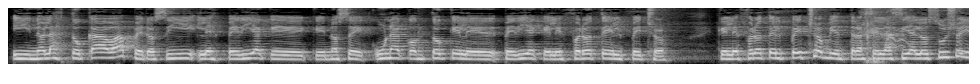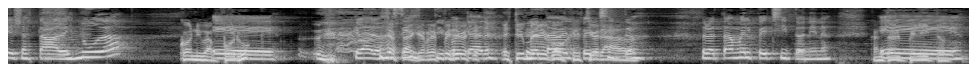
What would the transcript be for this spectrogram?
y no las tocaba, pero sí les pedía que, que, no sé, una contó que le pedía que le frote el pecho. Que le frote el pecho mientras él hacía lo suyo y ella estaba desnuda. con Ivaporuk. Eh, claro, así, tipo, claro. estoy medio congestionado. Frotame el pechito, nena. Cantó el pelito.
